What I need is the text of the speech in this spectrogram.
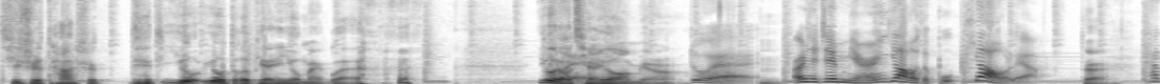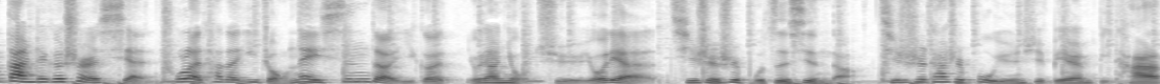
其实他是 又又得便宜又卖乖，又要钱又要名儿。对，嗯而且这名儿要的不漂亮。对，他干这个事儿显出了他的一种内心的一个有点扭曲，有点其实是不自信的，其实他是不允许别人比他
